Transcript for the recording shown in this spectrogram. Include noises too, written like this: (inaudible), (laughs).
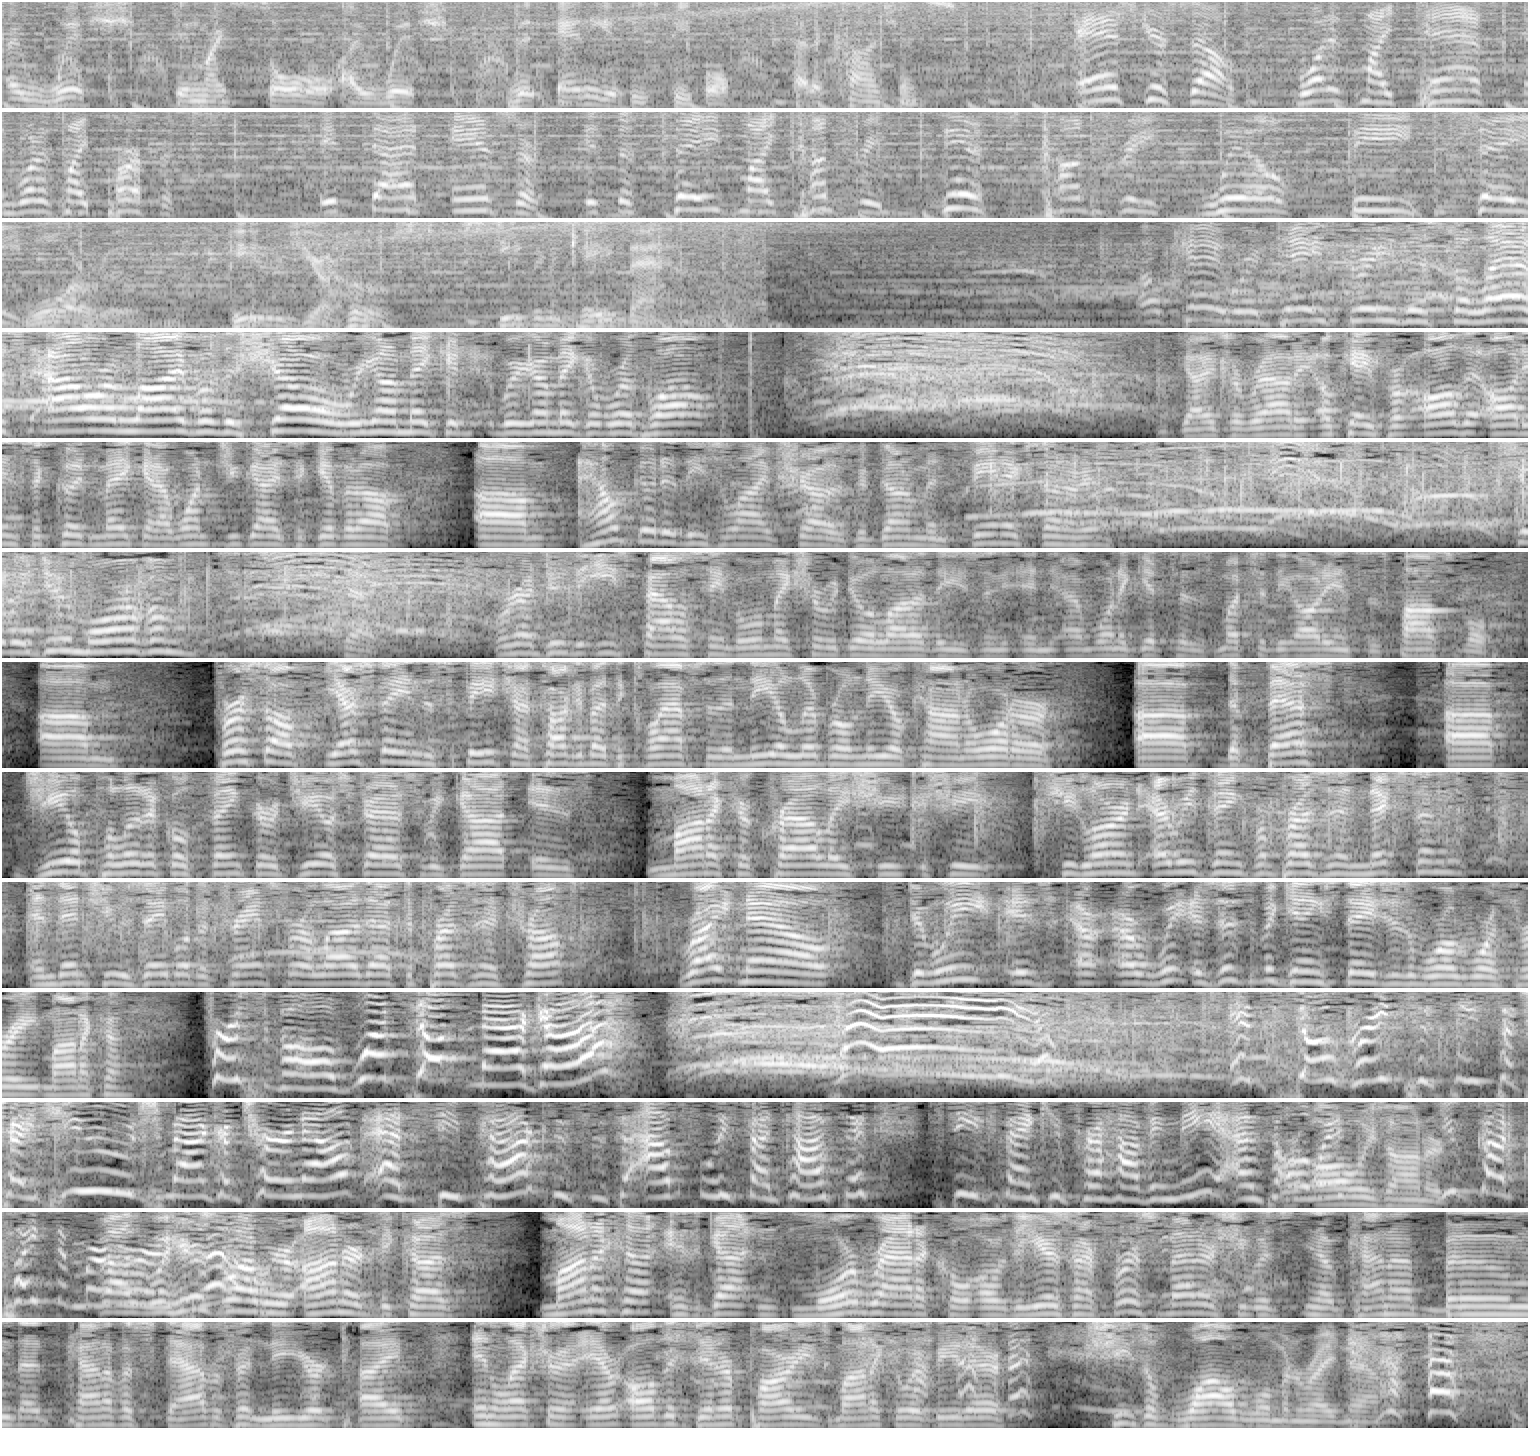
I wish in my soul, I wish that any of these people had a conscience. Ask yourself, what is my task and what is my purpose? If that answer is to save my country, this country will be saved. War Room. Here's your host, Stephen K. Bannon. Okay, we're day three. This is the last hour live of the show. We're gonna make it. We're gonna make it worthwhile. Guys are rowdy. Okay, for all the audience that couldn't make it, I wanted you guys to give it up. Um, how good are these live shows? We've done them in Phoenix, done them here. Should we do more of them? Okay. We're going to do the East Palestine, but we'll make sure we do a lot of these, and, and I want to get to as much of the audience as possible. Um, first off, yesterday in the speech, I talked about the collapse of the neoliberal neocon order. Uh, the best uh, geopolitical thinker, geostrategist we got is Monica Crowley. She she she learned everything from President Nixon, and then she was able to transfer a lot of that to President Trump. Right now, do we is are, are we is this the beginning stages of World War III, Monica? First of all, what's up, MAGA? Hey! It's so great to see such a huge MAGA turnout at CPAC. This is absolutely fantastic. Steve, thank you for having me. As We're always, always honored. You've got quite the murder. As here's well. why we're honored because Monica has gotten more radical over the years. When I first met her, she was, you know, kind of boom, that kind of establishment New York type, intellectual. All the dinner parties, Monica would be there. (laughs) She's a wild woman right now. (laughs)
